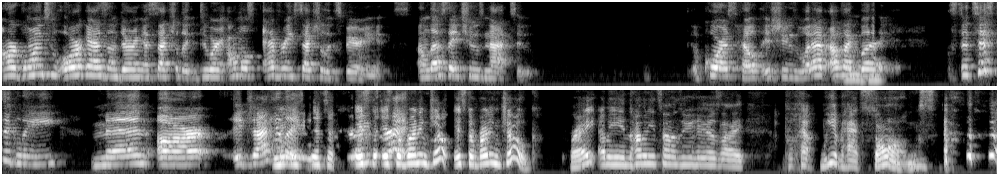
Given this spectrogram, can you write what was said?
are going to orgasm during a sexual during almost every sexual experience unless they choose not to of course health issues whatever i was like mm-hmm. but statistically men are ejaculating. I mean, it's, it's, a, it's, the, it's, the, running joke. It's the running joke, right? I mean, how many times do you hear is like, we have had songs,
